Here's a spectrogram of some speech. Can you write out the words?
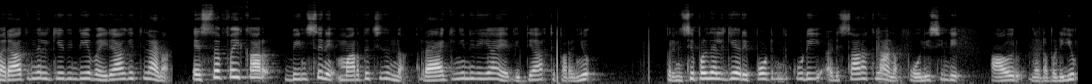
പരാതി നൽകിയതിന്റെ വൈരാഗ്യത്തിലാണ് എസ് എഫ് ഐക്കാർ ബിൻസിനെ മർദ്ദിച്ചതെന്ന് റാഗിങ്ങിനിരയായ വിദ്യാർത്ഥി പറഞ്ഞു. പ്രിൻസിപ്പൽ നൽകിയ റിപ്പോർട്ടിന്റെ കൂടി അടിസ്ഥാനത്തിലാണ് പോലീസിന്റെ ആ ഒരു നടപടിയും.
